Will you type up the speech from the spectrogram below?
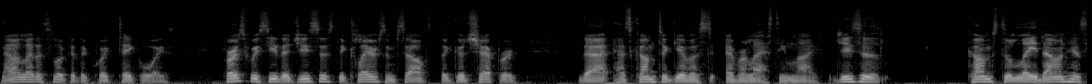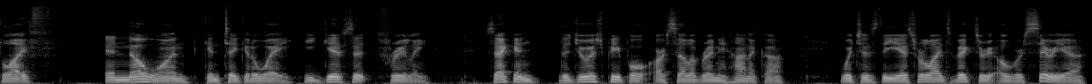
Now let us look at the quick takeaways. First, we see that Jesus declares himself the Good Shepherd that has come to give us everlasting life. Jesus comes to lay down his life, and no one can take it away. He gives it freely. Second, the Jewish people are celebrating Hanukkah, which is the Israelites' victory over Syria,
